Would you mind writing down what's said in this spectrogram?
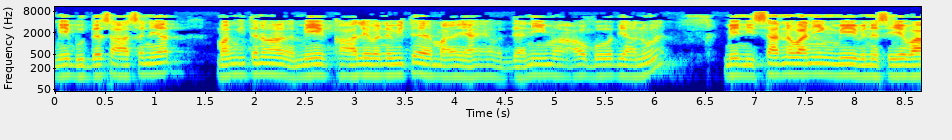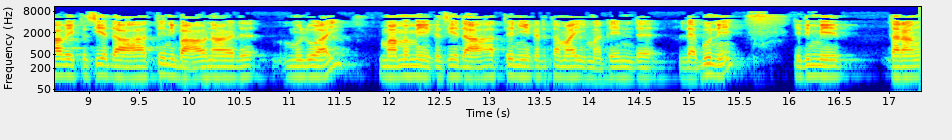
මේ බුද්ධ ශාසනයත් මං හිතනවා මේ කාලේ වන විට දැනීම අවබෝධය අනුව මේ නිස්සරණ වණින් මේ වෙන සේවාව 117 වෙනි භාවනා වැඩ මුලුවයි මම මේ 117 වෙනි එකට තමයි මට එන්න ලැබුණේ. ඉතින් මේ තරම්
